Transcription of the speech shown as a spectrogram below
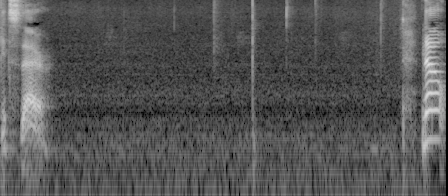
It's there. Now,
